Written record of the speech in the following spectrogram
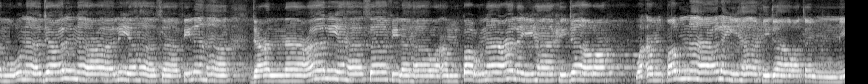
أمرنا جعلنا عاليها سافلها جعلنا عاليها سافلها وأمطرنا عليها حجارة وأمطرنا عليها حجارة من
